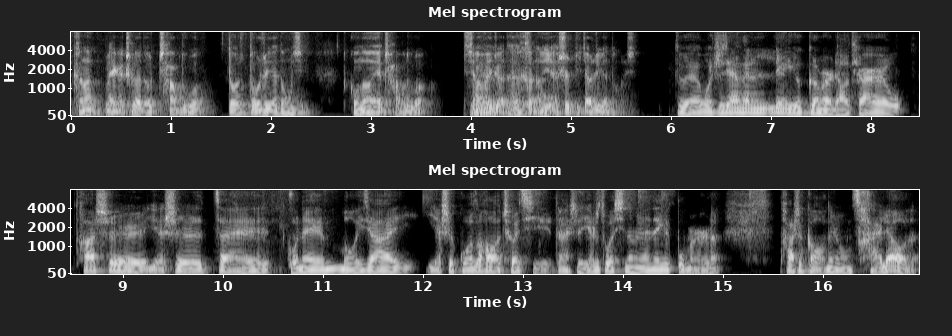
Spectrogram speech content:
可能每个车都差不多，都都这些东西，功能也差不多。消费者他可能也是比较这些东西。对我之前跟另一个哥们儿聊天儿，他是也是在国内某一家也是国字号车企，但是也是做新能源那个部门的。他是搞那种材料的，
